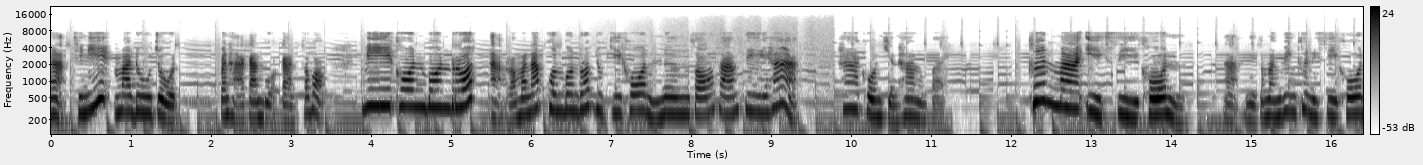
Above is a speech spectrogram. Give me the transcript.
อะ ทีนี้มาดูโจทย์ปัญหาการบวกกัน เขาบอก มีคนบนรถ อะ เรามานับคนบนรถอยู่กี่คน 1 2 3 4 5 5 คนเขียน 5 ลงไป ขึ้นมาอีก 4 คน อะ นี่กำลังวิ่งขึ้นอีก 4 คน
